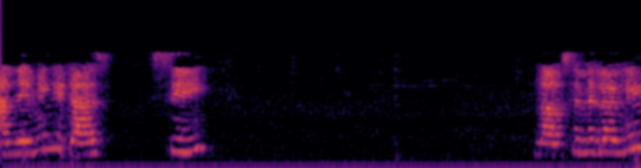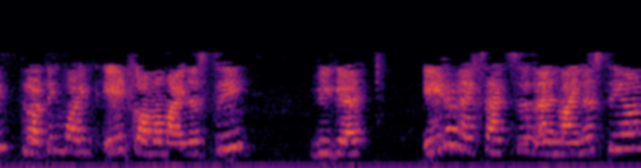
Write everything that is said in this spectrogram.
and naming it as C. Now similarly plotting 8 comma minus 3 we get 8 on x-axis and minus 3 on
